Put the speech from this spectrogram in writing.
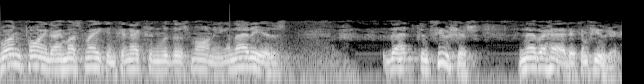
one point I must make in connection with this morning, and that is that Confucius never had a computer.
